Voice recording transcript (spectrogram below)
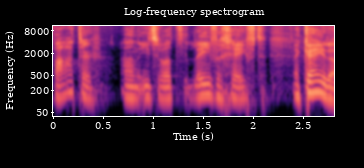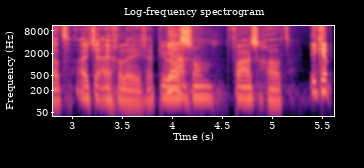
water, aan iets wat leven geeft. Herken je dat uit je eigen leven? Heb je wel Ja. eens zo'n fase gehad? Ik heb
